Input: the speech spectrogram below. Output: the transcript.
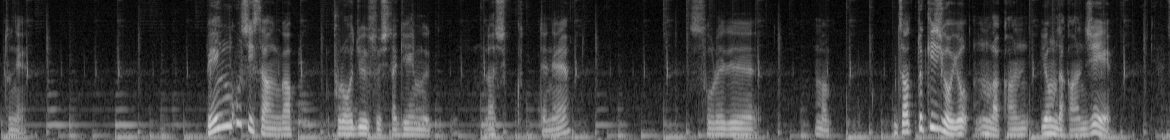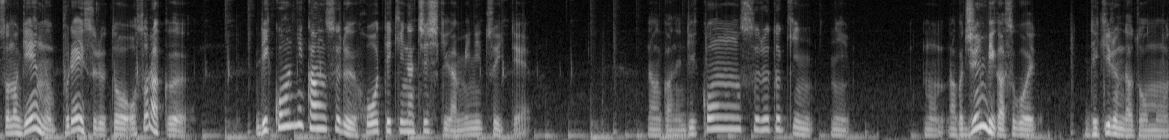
っとね弁護士さんがプロデュースしたゲームらしくってねそれでまあざっと記事を読んだかん読んだ感じそのゲームをプレイするとおそらく離婚に関する法的な知識が身についてなんかね離婚する時にのなんか準備がすごいできるんだと思う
